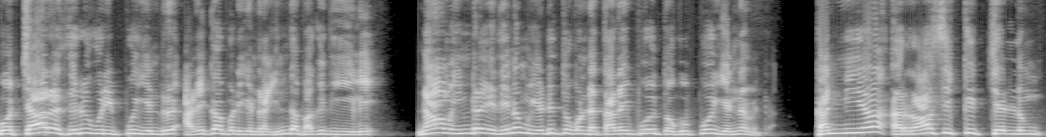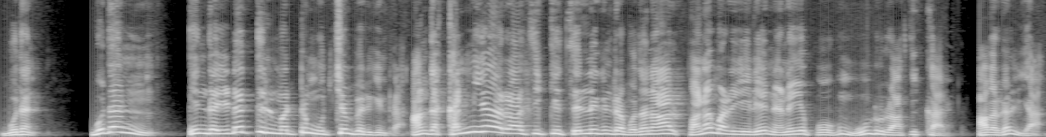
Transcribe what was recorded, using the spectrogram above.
கோச்சார சிறு குறிப்பு என்று அழைக்கப்படுகின்ற இந்த பகுதியிலே நாம் இன்றைய தினம் எடுத்துக்கொண்ட தலைப்பு தொகுப்பு என்னவென்றால் கன்னியா ராசிக்கு செல்லும் புதன். புதன் இந்த இடத்தில் மட்டும் உச்சம் பெறுகின்றார். அந்த கன்னியா ராசிக்கு செல்லுகின்ற புதனால் பணமழையிலே நினைய போகும் மூன்று ராசிக்காரர். அவர்கள் யார்?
